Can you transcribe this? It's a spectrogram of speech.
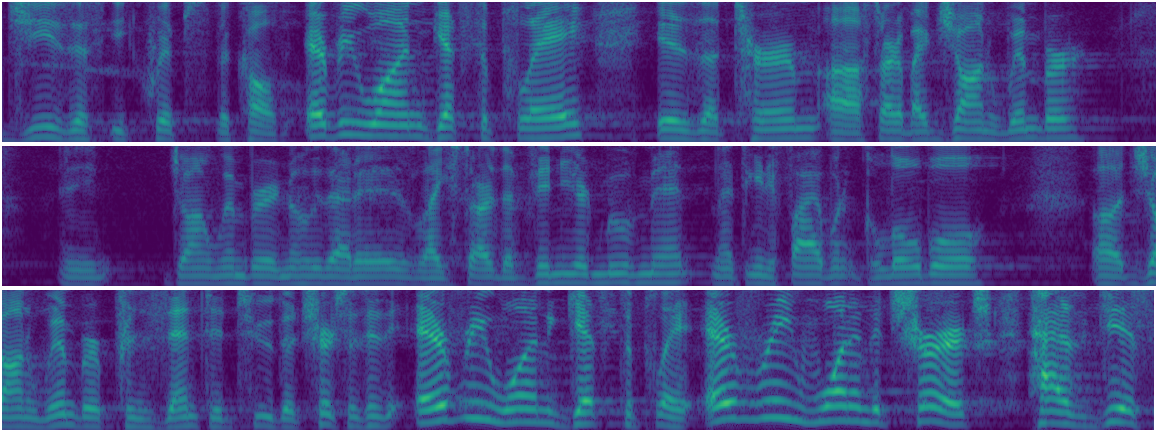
Jesus equips the calls. Everyone gets to play is a term uh, started by John Wimber. And John Wimber, know who that is? Like started the Vineyard movement. 1985 went global uh, John Wimber presented to the church. It says everyone gets to play. Everyone in the church has gifts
